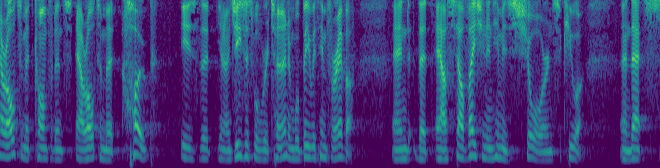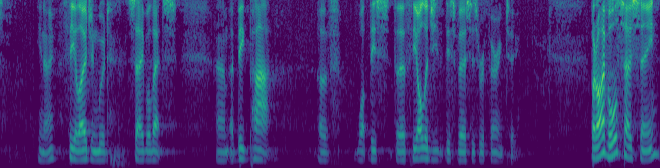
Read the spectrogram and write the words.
Our ultimate confidence, our ultimate hope is that you know Jesus will return and we'll be with him forever. and that our salvation in Him is sure and secure. And that's, you know, a theologian would say, well, that's um, a big part of what this, the theology that this verse is referring to. But I've also seen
